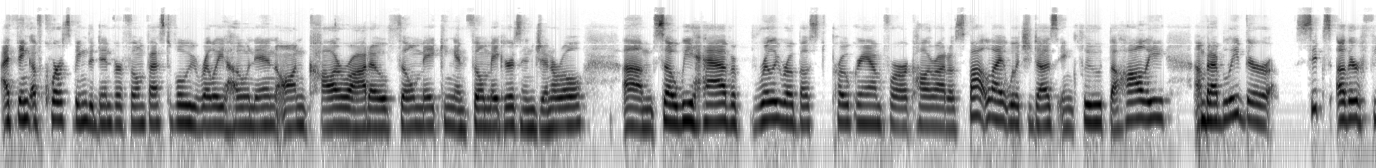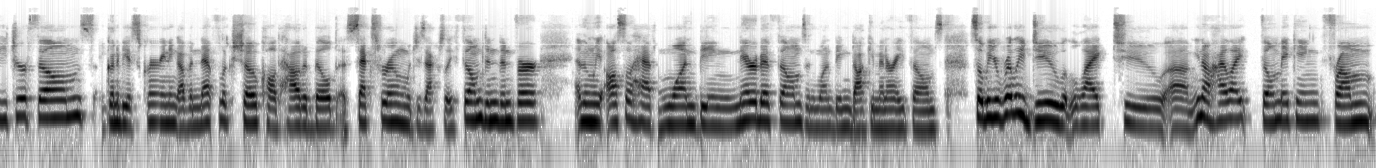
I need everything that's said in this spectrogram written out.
I think, of course, being the Denver Film Festival, we really hone in on Colorado filmmaking and filmmakers in general. Um, so we have a really robust program for our Colorado Spotlight, which does include the Holly, um, but I believe there six other feature films. Going to be a screening of a Netflix show called How to Build a Sex Room, which is actually filmed in Denver. And then we also have one being narrative films and one being documentary films. So we really do like to, um, you know, highlight filmmaking from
